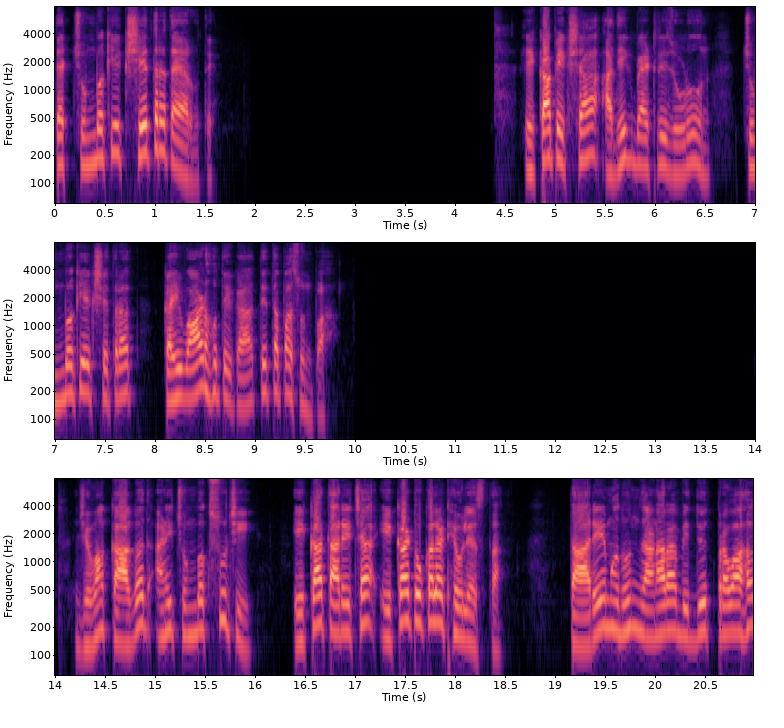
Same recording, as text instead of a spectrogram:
त्यात चुंबकीय क्षेत्र तयार होते. एकापेक्षा अधिक बॅटरी जोडून चुंबकीय क्षेत्रात काही वाढ होते का ते तपासून पहा. जेव्हा कागद आणि चुंबक सूची एका तारेच्या एका टोकाला ठेवले असता तारेमधून जाणारा विद्युत प्रवाह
